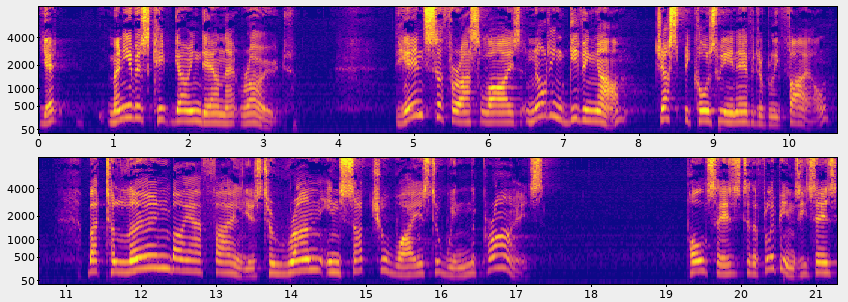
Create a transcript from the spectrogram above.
Yet, many of us keep going down that road. The answer for us lies not in giving up just because we inevitably fail, but to learn by our failures to run in such a way as to win the prize. Paul says to the Philippians, he says,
